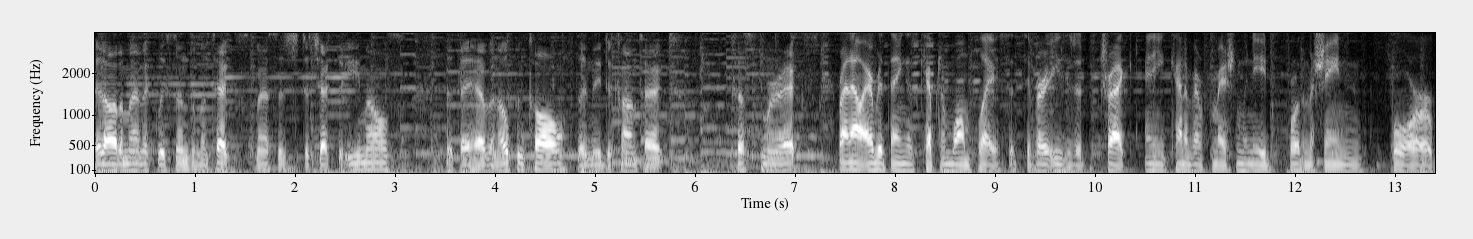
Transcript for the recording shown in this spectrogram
it automatically sends them a text message to check the emails that they have an open call, they need to contact customer X. Right now everything is kept in one place. It's very easy to track any kind of information we need for the machine, for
